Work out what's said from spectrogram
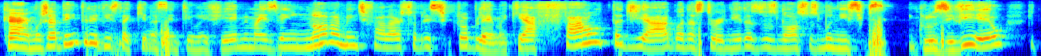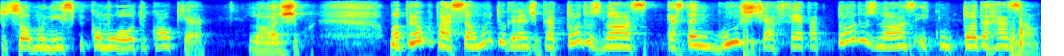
Carmo, já dei entrevista aqui na 101 FM, mas venho novamente falar sobre este problema, que é a falta de água nas torneiras dos nossos munícipes, inclusive eu, que sou munícipe como outro qualquer. Lógico. Uma preocupação muito grande para todos nós, esta angústia afeta todos nós e com toda razão.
